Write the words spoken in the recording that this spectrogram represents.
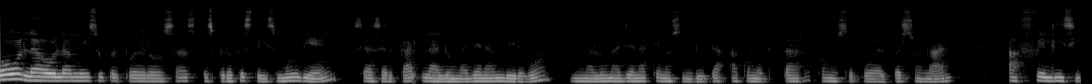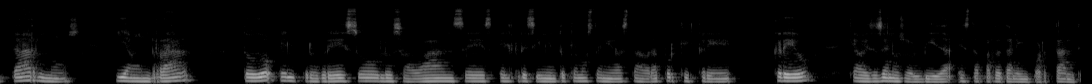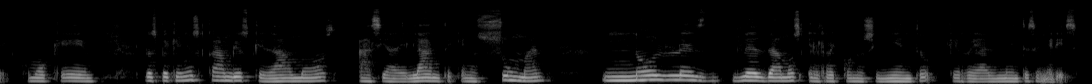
Hola, hola mis superpoderosas, espero que estéis muy bien. Se acerca la luna llena en Virgo, una luna llena que nos invita a conectar con nuestro poder personal, a felicitarnos y a honrar todo el progreso, los avances, el crecimiento que hemos tenido hasta ahora, porque creo que a veces se nos olvida esta parte tan importante, como que los pequeños cambios que damos hacia adelante, que nos suman, no les, les damos el reconocimiento que realmente se merece.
